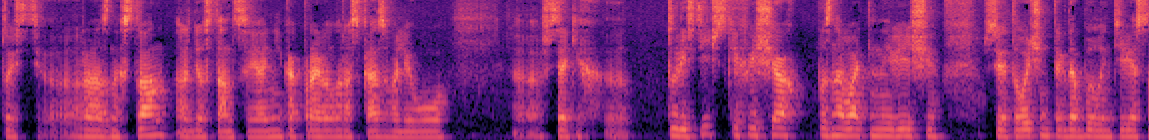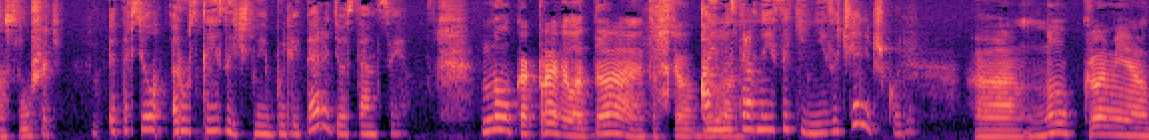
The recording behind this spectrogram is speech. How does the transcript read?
то есть э, разных стран радиостанции. Они, как правило, рассказывали о э, всяких э, туристических вещах, познавательные вещи. Все это очень тогда было интересно слушать. Это все русскоязычные были, да, радиостанции? Ну, как правило, да, это все а было... А иностранные языки не изучали в школе? А, ну, кроме,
